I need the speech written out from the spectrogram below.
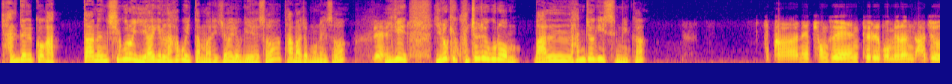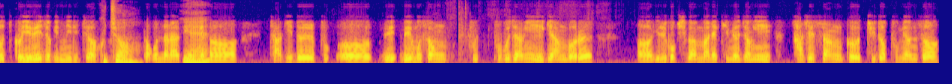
잘 될 것 같다는 식으로 이야기를 하고 있단 말이죠. 여기에서 담화 전문에서 네. 이게 이렇게 구체적으로 말한 적이 있습니까? 북한의 평소의 행태를 보면은 아주 그 예외적인 일이죠. 그렇죠. 더군다나 예. 김- 어 자기들 부, 어 외- 외무성 부, 부부장이 얘기한 거를 어 7시간 만에 김여정이 사실상 그 뒤덮으면서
